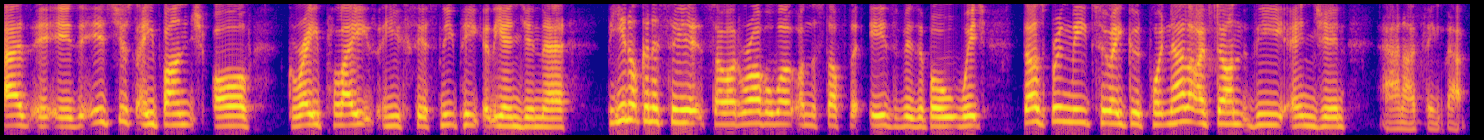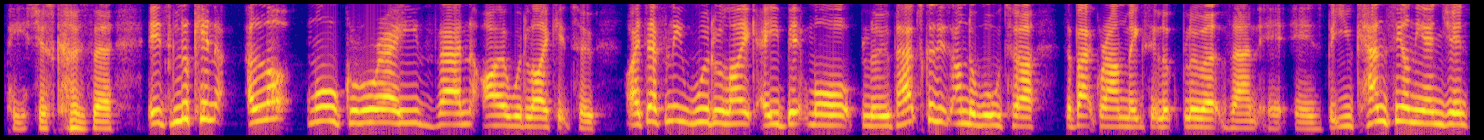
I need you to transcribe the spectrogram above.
as it is. It is just a bunch of grey plates and you can see a sneak peek at the engine there, but you're not going to see it, so I'd rather work on the stuff that is visible, which does bring me to a good point. Now that I've done the engine, and I think that piece just goes there, it's looking a lot more grey than I would like it to. I definitely would like a bit more blue, perhaps because it's underwater, the background makes it look bluer than it is. But you can see on the engine,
